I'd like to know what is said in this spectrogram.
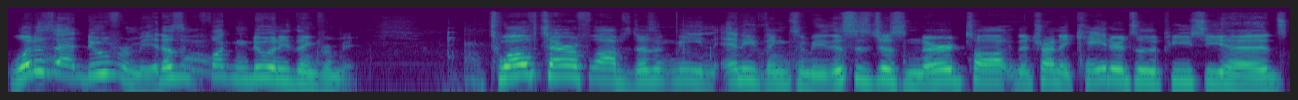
What does that do for me? It doesn't fucking do anything for me. 12 teraflops doesn't mean anything to me. This is just nerd talk. They're trying to cater to the PC heads.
